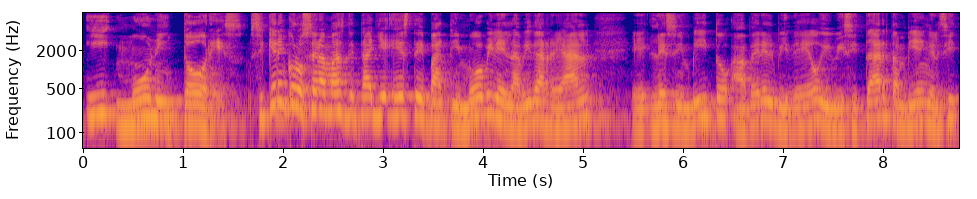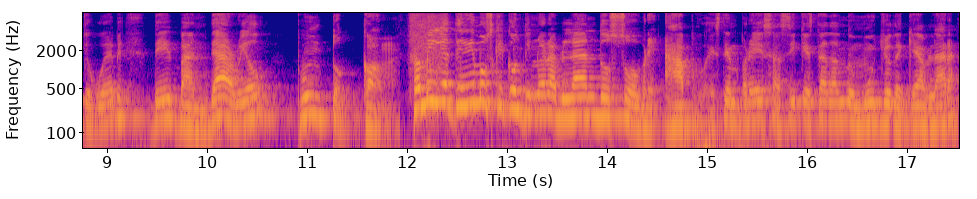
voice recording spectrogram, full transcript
y monitores. Si quieren conocer a más detalle este batimóvil en la vida real, eh, les invito a ver el video y visitar también el sitio web de Vandarial.com. Familia, tenemos que continuar hablando sobre Apple. Esta empresa sí que está dando mucho de qué hablar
